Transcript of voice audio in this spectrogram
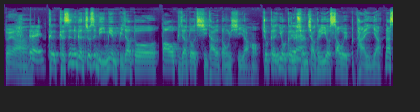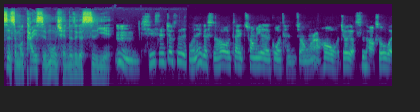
对啊，对，可可是那个就是里面比较多包比较多其他的东西了哈，就跟又跟纯巧克力又稍微不太一样。那是怎么开始目前的这个事业？嗯，其实就是我那个时候在创业的过程中，然后我就有思考说，我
